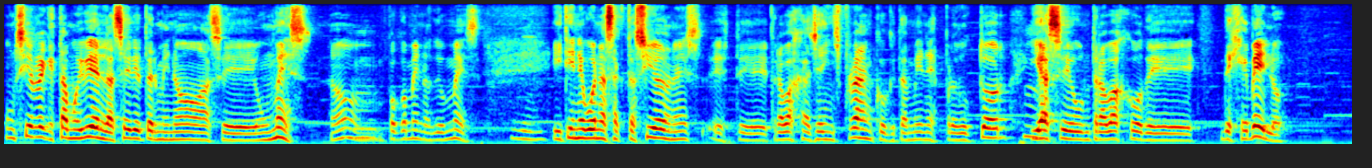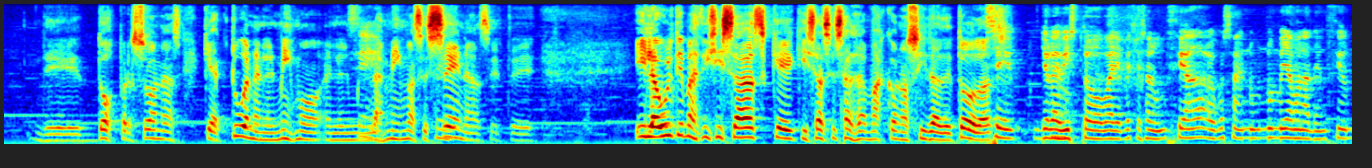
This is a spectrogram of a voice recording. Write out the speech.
un cierre que está muy bien, la serie terminó hace un mes, ¿no? un poco menos de un mes. Bien. Y tiene buenas actuaciones, este, trabaja James Franco, que también es productor, y hace un trabajo de, de gemelo, de dos personas que actúan en, el mismo, en el- Sí, las mismas sí. escenas. este. Y la última es Is Us, que quizás esa es la más conocida de todas. Sí, yo la he visto varias veces anunciada, lo que pasa no, no me llama la atención.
